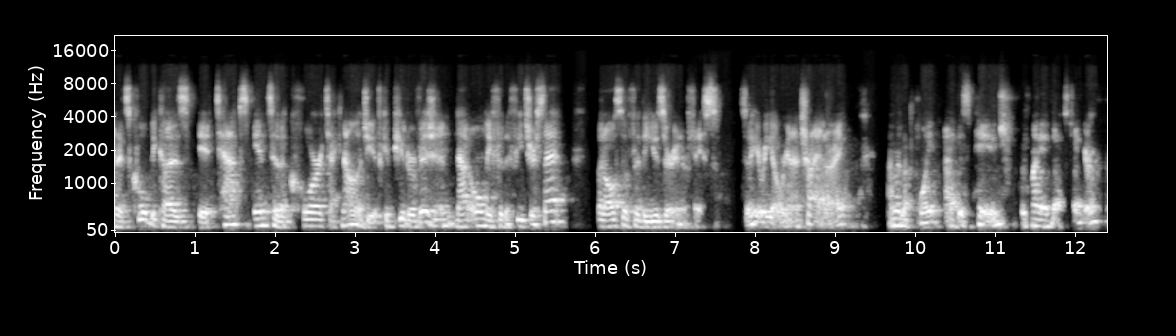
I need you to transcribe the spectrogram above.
And it's cool because it taps into the core technology of computer vision, not only for the feature set, but also for the user interface. So here we go. We're going to try it. All right. I'm going to point at this page with my index finger.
